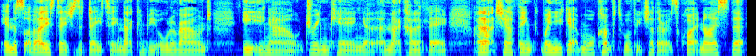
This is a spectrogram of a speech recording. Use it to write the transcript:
in the sort of early stages of dating, that can be all around eating out, drinking, and, and that kind of thing. And actually, I think when you get more comfortable with each other, it's quite nice that that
